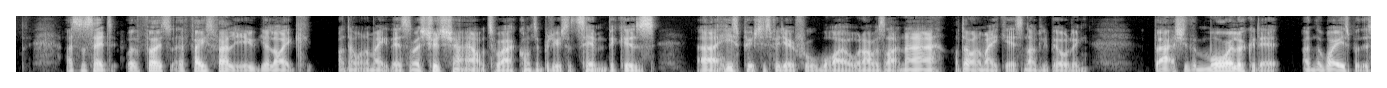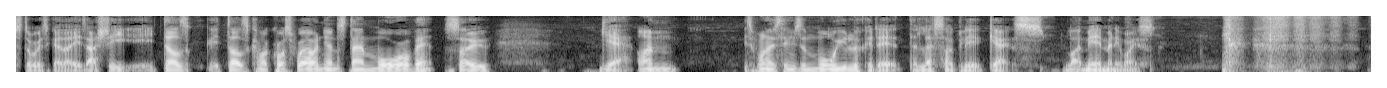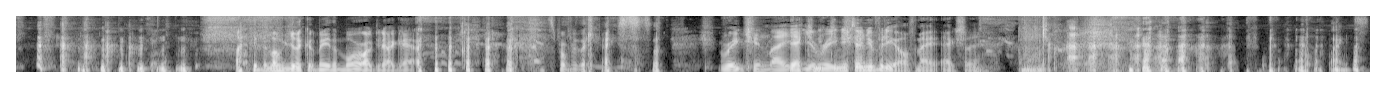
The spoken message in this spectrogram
as I said, at first at face value, you're like, I don't want to make this, and I should shout out to our content producer Tim because uh, he's pitched this video for a while, and I was like, nah, I don't want to make it. It's an ugly building. But actually, the more I look at it and the way he's put this story together, it's actually it does it does come across well, and you understand more of it. So, yeah, I'm. It's one of those things. The more you look at it, the less ugly it gets. Like me in many ways. I think the longer you look at me, the more ugly I get. It's probably the case. Reaching, mate. Yeah, can You're you, can you turn your video off, mate? Actually, Thanks.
